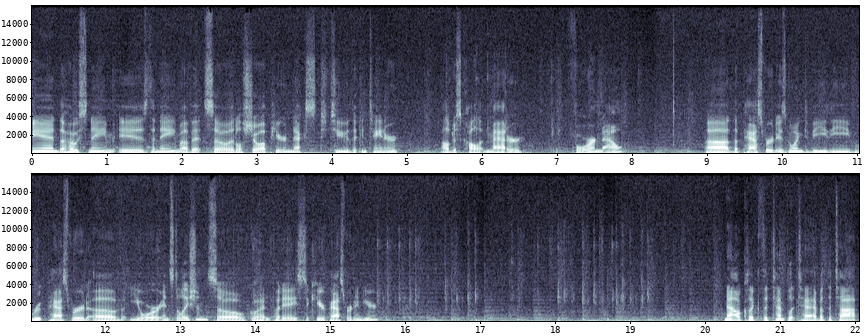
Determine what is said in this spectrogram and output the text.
And the host name is the name of it, so it'll show up here next to the container. I'll just call it matter for now. Uh, the password is going to be the root password of your installation, so go ahead and put a secure password in here. Now click the template tab at the top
